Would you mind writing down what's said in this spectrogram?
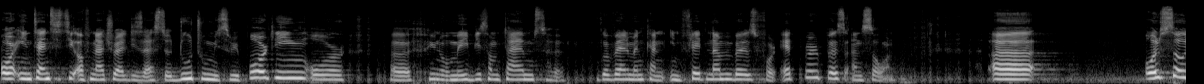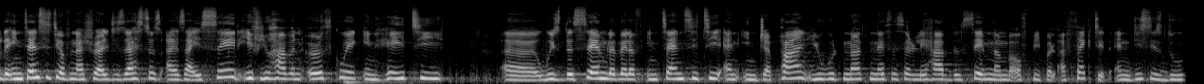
or intensity of natural disaster due to misreporting or, uh, you know, maybe sometimes uh, government can inflate numbers for aid purpose and so on. Uh, also, the intensity of natural disasters, as I said, if you have an earthquake in Haiti uh, with the same level of intensity and in Japan, you would not necessarily have the same number of people affected. And this is due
